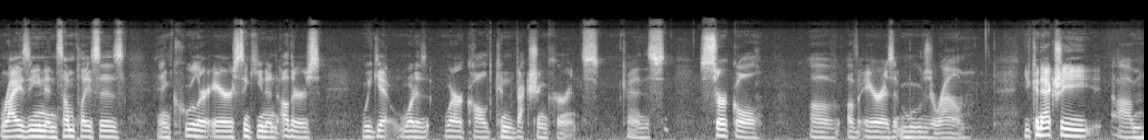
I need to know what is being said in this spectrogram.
rising in some places and cooler air sinking in others we get what is what are called convection currents of this circle of, of air as it moves around. You can actually um,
